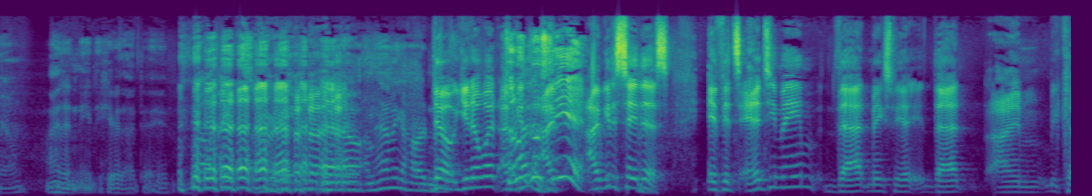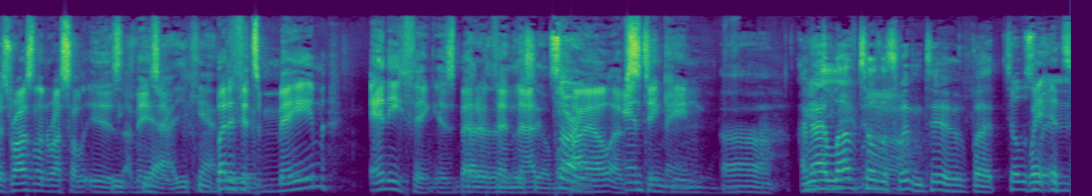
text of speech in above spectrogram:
Yeah. I didn't need to hear that, Dave. Well, I'm sorry. you know, I'm having a hard. No, you know what? I'm don't gonna, go I'm, see it. I'm going to say this: if it's Auntie Mame, that makes me that I'm because Rosalind Russell is You- amazing. yeah, you can't But if it's Mame, anything is better, Better than than, that Ball. Sorry, pile of Auntie-Mame. stinking. Uh, I mean, I love Tilda uh. Swinton too, but Tilda Wait, Swinton it's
